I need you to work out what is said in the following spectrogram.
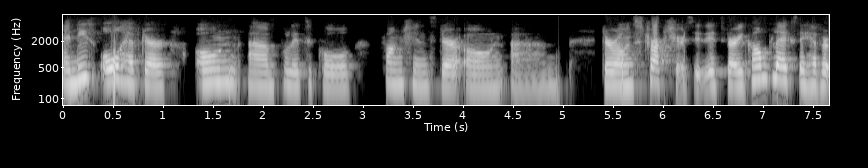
And these all have their own um, political functions, their own um, their own structures. It, it's very complex. They have a,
